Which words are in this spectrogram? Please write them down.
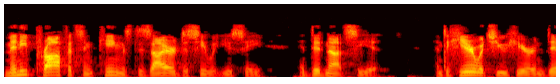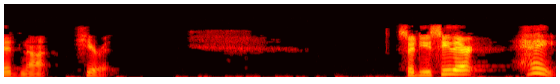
Many prophets and kings desired to see what you see and did not see it, and to hear what you hear and did not hear it. So do you see there? Hey,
